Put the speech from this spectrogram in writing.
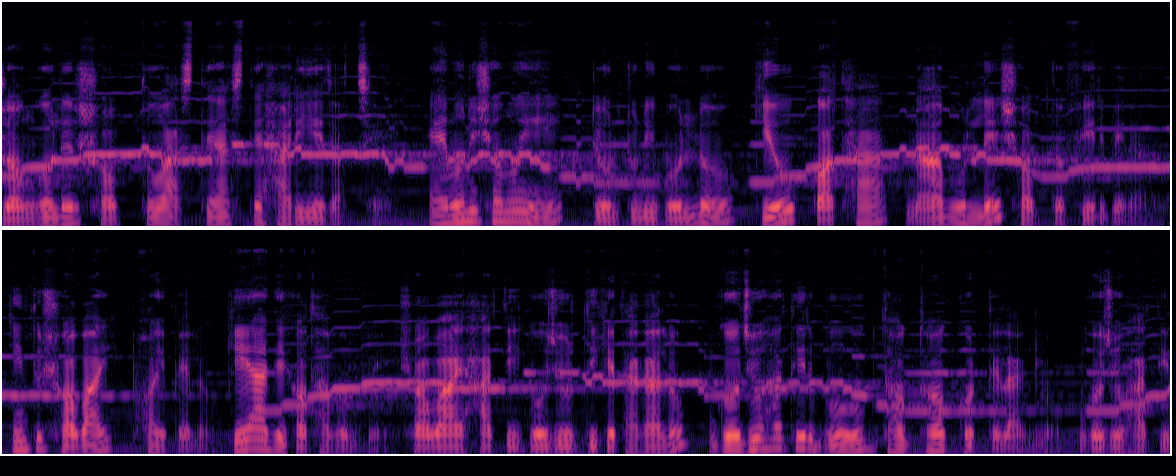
জঙ্গলের শব্দ আস্তে আস্তে হারিয়ে যাচ্ছে। এমনই সময়ে টুনটুনি বলল, কেউ কথা না বললে শব্দ ফিরবে না। কিন্তু সবাই ভয় পেল। কে আগে কথা বলবে? সবাই হাতি গজুর দিকে তাকালো। গজু হাতির বুক ধক ধক করতে লাগল। গজু হাতি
